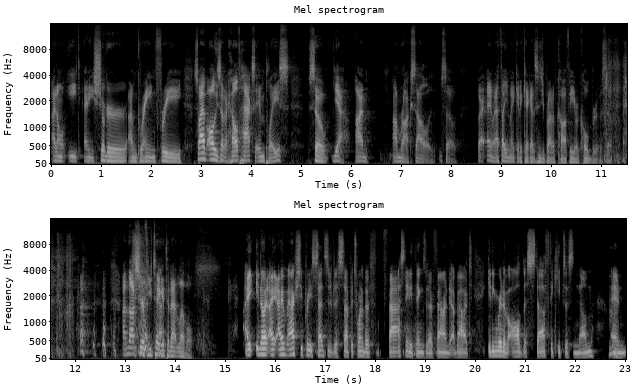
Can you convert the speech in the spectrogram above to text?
I don't eat any sugar. I'm grain free. So I have all these other health hacks in place. So yeah, I'm I'm rock solid. So, but anyway, I thought you might get a kick out since you brought up coffee or cold brew. So I'm not sure if you take it to that level. I, you know what, I, I'm actually pretty sensitive to stuff. It's one of the fascinating things that I've found about getting rid of all the stuff that keeps us numb. Hmm. And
